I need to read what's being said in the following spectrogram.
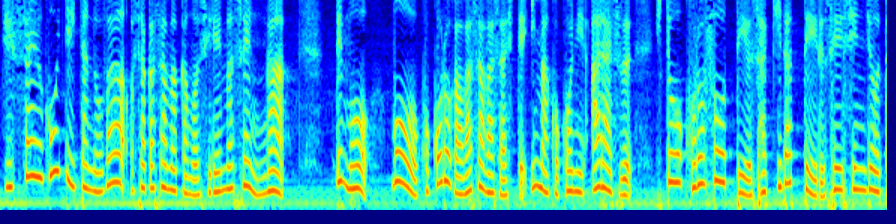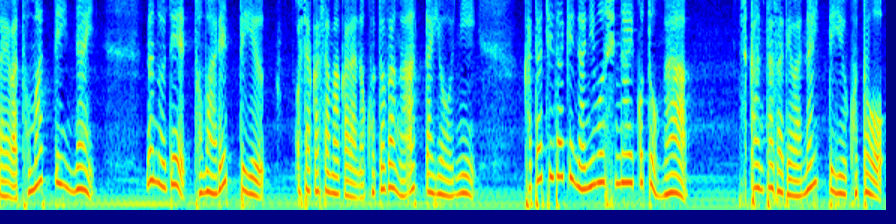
実際動いていたのはお釈迦様かもしれませんが、でももう心がわさわさして今ここにあらず人を殺そうっていう先立っている精神状態は止まっていない。なので止まれっていうお釈迦様からの言葉があったように形だけ何もしないことが士官多座ではないっていうことを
